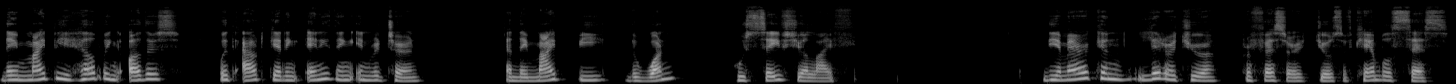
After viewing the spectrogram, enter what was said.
They might be helping others without getting anything in return, and they might be the one who saves your life. The American literature professor Joseph Campbell says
